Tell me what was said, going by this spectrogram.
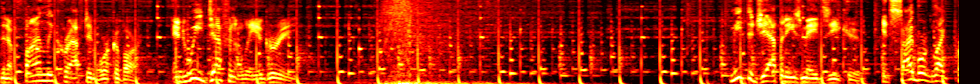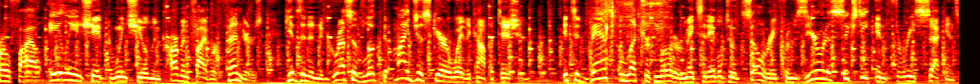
than a finely crafted work of art. And we definitely agree. Meet the Japanese-made Zecoo. Its cyborg-like profile, alien-shaped windshield, and carbon fiber fenders gives it an aggressive look that might just scare away the competition. Its advanced electric motor makes it able to accelerate from 0 to 60 in 3 seconds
